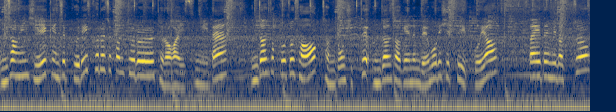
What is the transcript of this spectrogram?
음성인식 핸즈프리 크루즈 컨트롤 들어가 있습니다. 운전석 보조석 전동 시트, 운전석에는 메모리 시트 있고요. 사이드 미러 쪽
